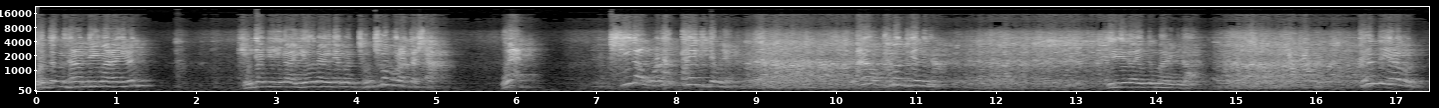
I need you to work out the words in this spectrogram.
어떤 사람들이 말하기는 김대중이가 여당이 되면 정치보복을 할 것이다. 왜? 지가 워낙 당했기 때문에 안 하고 가만두겠느냐? 일리가 있는 말입니다. 그런데 여러분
